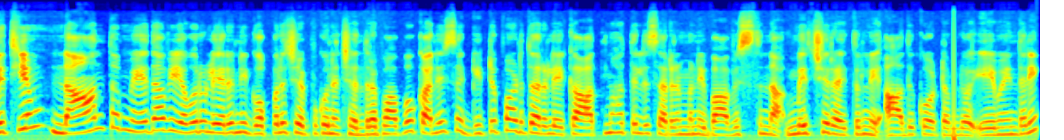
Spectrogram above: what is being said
నిత్యం నా అంత మేధావి ఎవరూ లేరని గొప్పలు చెప్పుకునే చంద్రబాబు కనీస గిట్టుబాటు ధర లేక ఆత్మహత్యలు శరణమని భావిస్తున్న మిర్చి రైతుల్ని ఆదుకోవటంలో ఏమైందని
